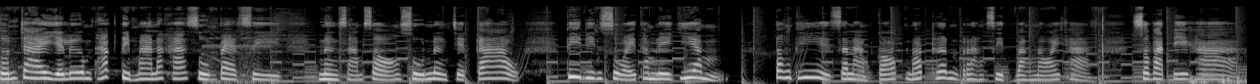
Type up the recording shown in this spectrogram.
สนใจอย่าลืมทักติดมานะคะ 084 132 0179 ที่ดินสวยทำเลเยี่ยม ต้องที่สนามกอล์ฟนอตเทิร์นรังสิตวังน้อยค่ะ สวัสดีค่ะ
